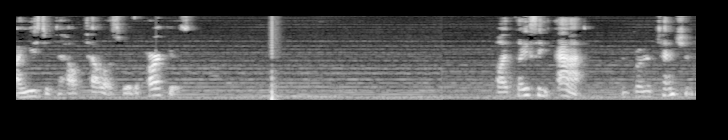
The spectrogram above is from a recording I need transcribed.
I used it to help tell us where the park is. By placing at of tension,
